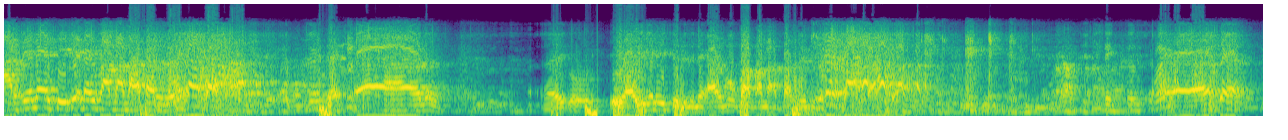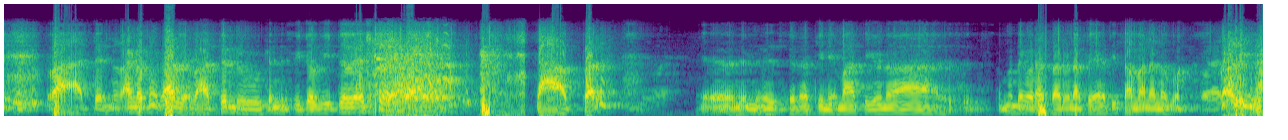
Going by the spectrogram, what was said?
Artinya sidik dari pamanatan. Nah, itu ya ini ini ilmu pamanatan itu. Waden, anggap aja waden dulu kan video-video Sabar. Ya, ini sudah dinikmati, nah. Sementing orang baru nabi hati sama nana apa? Kolila.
